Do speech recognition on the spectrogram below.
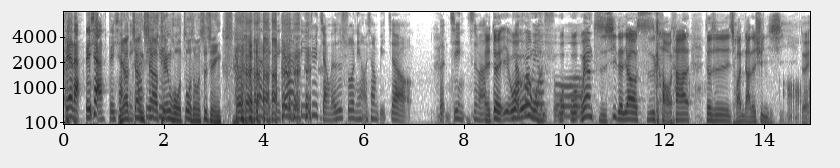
等一下，等一下，等一下。你要降下天火做什么事情？你刚刚第一句讲的是说你好像比较冷静是吗？哎、欸，对我，因为我很我我我想仔细的要思考他就是传达的讯息。哦、对，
